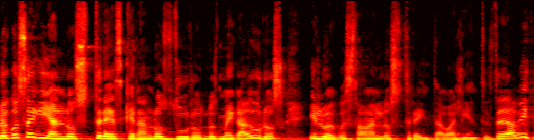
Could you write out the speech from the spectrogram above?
Luego seguían los tres, que eran los duros, los megaduros, y luego estaban los 30 valientes de David.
